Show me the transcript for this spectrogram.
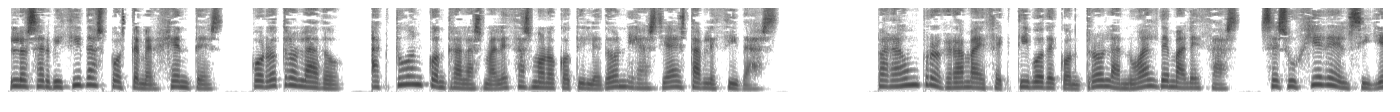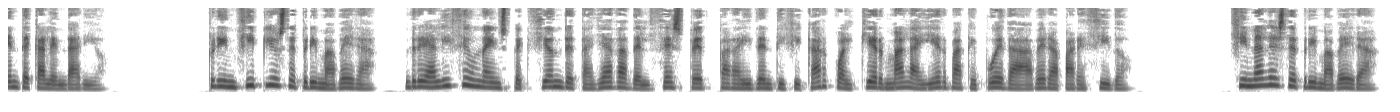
Los herbicidas postemergentes, por otro lado, actúan contra las malezas monocotiledóneas ya establecidas. Para un programa efectivo de control anual de malezas, se sugiere el siguiente calendario. Principios de primavera, realice una inspección detallada del césped para identificar cualquier mala hierba que pueda haber aparecido. Finales de primavera,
